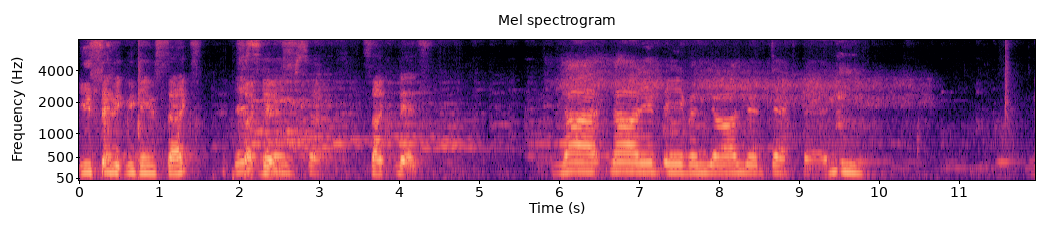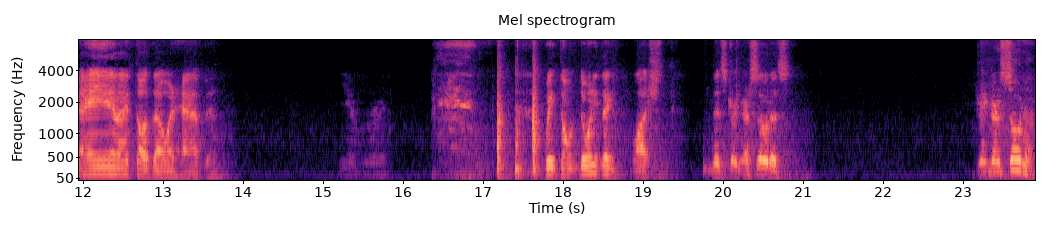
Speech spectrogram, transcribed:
You said it, the game sucks. This Suck game this. sucks. Suck this. Not, not if even you're on your deathbed. Man, I thought that would happen. Wait, don't do anything. Watch. Let's drink our sodas. Drink our soda.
